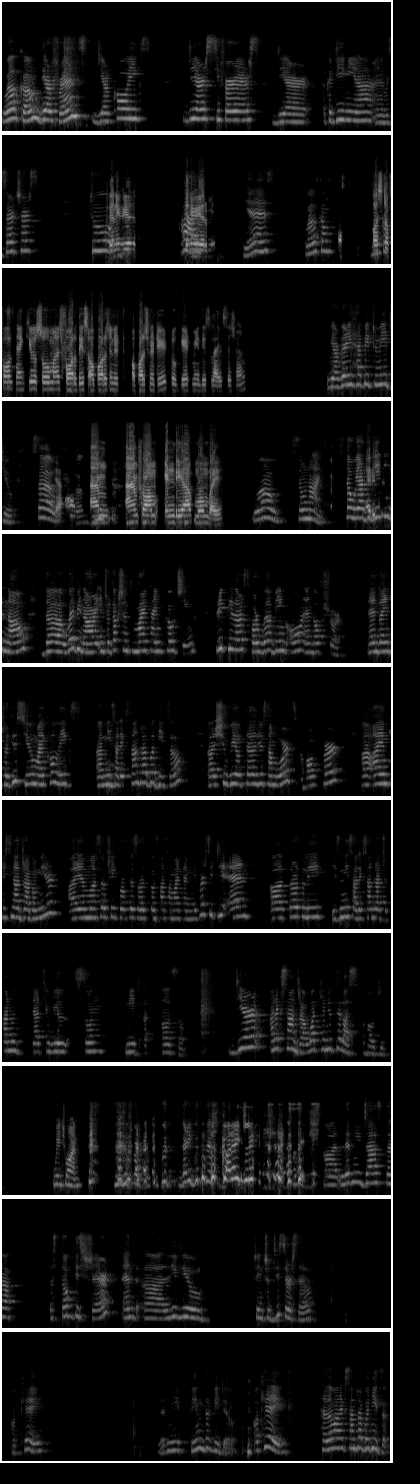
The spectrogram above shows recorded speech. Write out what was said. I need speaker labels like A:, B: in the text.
A: Welcome, dear friends, dear colleagues, dear seafarers, dear academia and researchers.
B: To can you hear?
A: Hi.
B: Can you hear me?
A: Yes. Welcome.
B: First Welcome. of all, thank you so much for this opportunity opportunity to get me this live session.
A: We are very happy to meet you. So
B: yeah, I'm I'm from India, Mumbai.
A: Wow, so nice. So we are beginning now the webinar Introduction to Maritime Coaching, three pillars for well-being on and offshore. And I introduce you my colleagues, uh, Miss Alexandra Bădiță. Uh, she will tell you some words about her. Uh, I am Cristina Dragomir. I am Associate Professor at Constanța Maritime University and uh, thirdly is Miss Alexandra Ciucanu that you will soon meet uh, also. Dear Alexandra, what can you tell us about you?
C: Which one?
A: good, very good question.
C: Correctly.
A: okay, uh, let me just uh, stop this share and uh, leave you to introduce yourself. Okay. Let me pin the video. Okay. Hello, Alexandra Bădiță.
